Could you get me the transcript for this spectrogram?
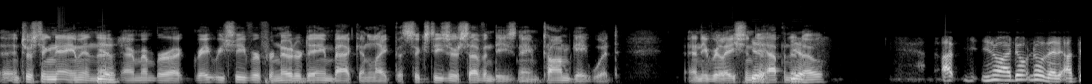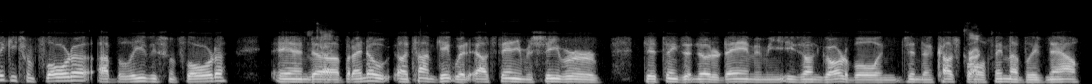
interesting name. And yes. I remember a great receiver for Notre Dame back in like the '60s or '70s named Tom Gatewood. Any relation? Yes, do you happen to yes. know? I, you know, I don't know that. I think he's from Florida. I believe he's from Florida, and okay. uh, but I know uh, Tom Gatewood, outstanding receiver, did things at Notre Dame. I mean, he's unguardable and he's in the College Hall of Fame, I believe now.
